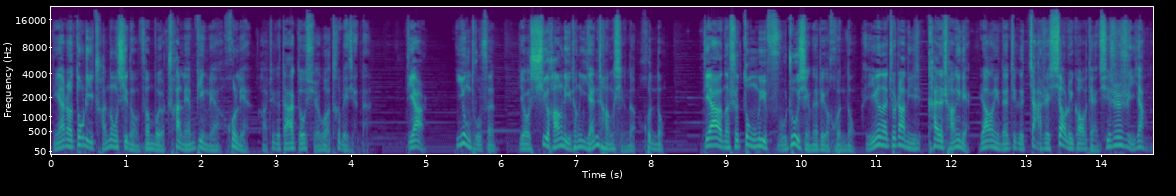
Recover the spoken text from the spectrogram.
你按照动力传动系统分布有串联、并联、混联啊，这个大家都学过，特别简单。第二，用途分有续航里程延长型的混动，第二个呢是动力辅助型的这个混动，一个呢就让你开的长一点，让你的这个驾驶效率高点，其实是一样的。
